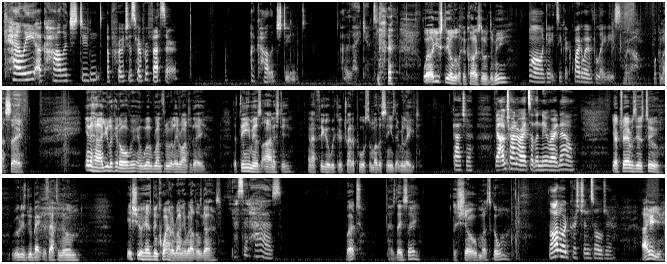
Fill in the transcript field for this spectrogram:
Kelly, a college student, approaches her professor. A college student. I like it. Well, you still look like a college student to me. Oh, Gates, you've got quite a way with the ladies. Well, what can I say? Anyhow, you look it over and we'll run through it later on today. The theme is honesty, and I figure we could try to pull some other scenes that relate. Gotcha. Yeah, I'm trying to write something new right now. Yeah, Travis is too. Rudy's due back this afternoon. It sure has been quiet around here without those guys. Yes, it has. But, as they say, the show must go on. Onward, Christian soldier. I hear you.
